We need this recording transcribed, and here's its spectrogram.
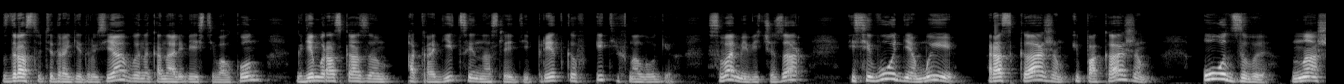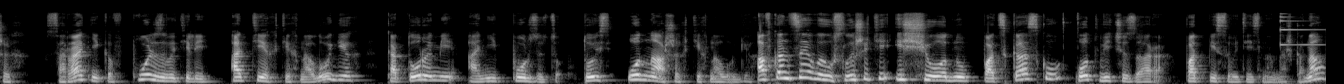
Здравствуйте, дорогие друзья! Вы на канале Вести Волкон, где мы рассказываем о традиции, наследии предков и технологиях. С вами Вичезар, и сегодня мы расскажем и покажем отзывы наших соратников, пользователей о тех технологиях, которыми они пользуются, то есть о наших технологиях. А в конце вы услышите еще одну подсказку от Вичезара. Подписывайтесь на наш канал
